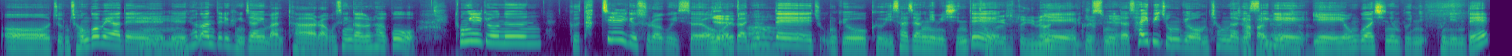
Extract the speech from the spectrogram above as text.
어 좀 점검해야 될 음. 현안들이 굉장히 많다라고 생각을 하고 통일교는 그 탁질 교수라고 있어요. 예. 월간 아. 현대 종교 그 이사장님이신데 전국에서 또 유명한 예, 분이죠. 그렇습니다. 예. 사이비 종교 엄청나게 세게 사람. 예 연구하시는 분, 분인데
